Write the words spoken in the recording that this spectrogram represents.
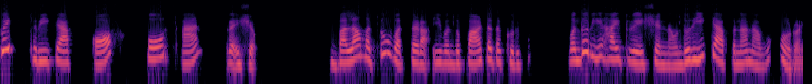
quick recap of force and pressure. ಬಲ ಮತ್ತು ಒತ್ತಡ ಈ ಒಂದು ಪಾಠದ ಕುರಿತು ಒಂದು ರಿಹೈಡ್ರೇಷನ್ ಒಂದು ರೀಕ್ಯಾಪ್ ನ ನಾವು ನೋಡೋಣ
